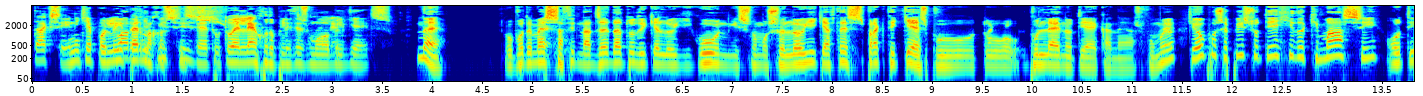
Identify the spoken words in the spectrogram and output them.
Εντάξει, είναι και πολύ Υπάρχει υπέρμαχος επίσης- του, του ελέγχου του πληθυσμού ο Bill Gates. Ναι. Οπότε μέσα σε αυτή την ατζέντα του δικαιολογικούν οι συνωμοσιολόγοι και αυτές τις πρακτικές που, του, που λένε ότι έκανε ας πούμε. Και όπως επίσης ότι έχει δοκιμάσει, ότι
